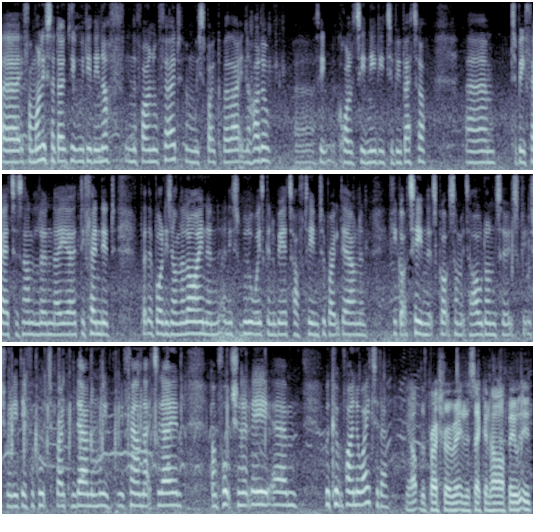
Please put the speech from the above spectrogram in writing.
uh, if I'm honest, I don't think we did enough in the final third, and we spoke about that in the huddle. Uh, I think the quality needed to be better. Um, to be fair to Sunderland, they uh, defended, put their bodies on the line, and, and was always going to be a tough team to break down. And if you've got a team that's got something to hold on to, it's, it's really difficult to break them down. And we, we found that today, and unfortunately, um, we couldn't find a way today. Yeah, up the pressure a bit in the second half. It, it,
